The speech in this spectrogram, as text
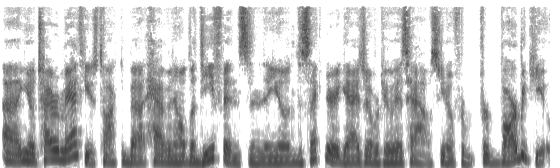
uh, you know, Tyrann Mathieu's talked about having all the defense and the, you know, the secondary guys over to his house, you know, for, for barbecue.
